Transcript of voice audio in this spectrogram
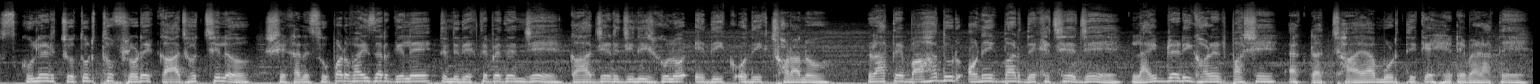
স্কুলের চতুর্থ ফ্লোরে কাজ হচ্ছিল, সেখানে সুপারভাইজার গেলে তিনি দেখতে পেতেন যে, কাজের জিনিসগুলো এদিক ওদিক ছড়ানো। রাতে বাহাদুর অনেকবার দেখেছে যে, লাইব্রেরি ঘরের পাশে একটা ছায়া মূর্তিকে হেঁটে বেড়াতে।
